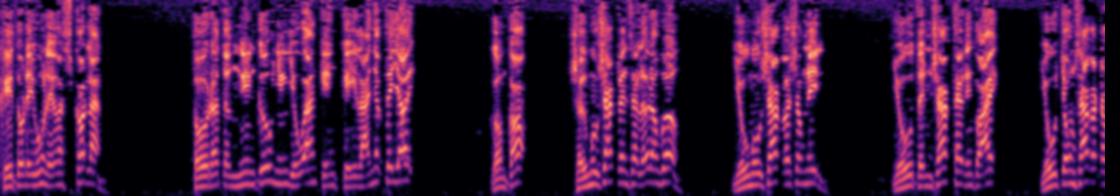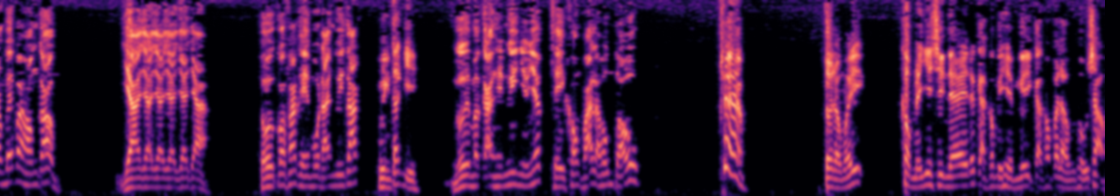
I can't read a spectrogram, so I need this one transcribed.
Khi tôi đi huấn luyện ở Scotland, tôi đã từng nghiên cứu những vụ án kiện kỳ lạ nhất thế giới. Gồm có sự mưu sát trên xe lửa Đông Phương, vụ mưu sát ở sông Nin, vụ tình sát theo điện thoại, vụ chôn xác ở trong bếp ở Hồng Kông. Dạ dạ dạ dạ dạ dạ. Tôi có phát hiện một đại nguyên tắc. Nguyên tắc gì? Người mà càng hiểm nghi nhiều nhất thì không phải là hung thủ. Sao? Tôi đồng ý. Không để như Sine nó càng không bị hiểm nghi càng không phải là hung thủ sao?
